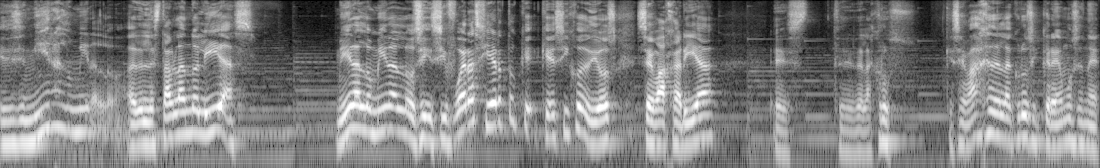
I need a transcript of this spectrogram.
Y dicen, míralo, míralo. Le está hablando Elías. Míralo, míralo. Si, si fuera cierto que, es hijo de Dios, se bajaría este, de la cruz. Que se baje de la cruz y creemos en él.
